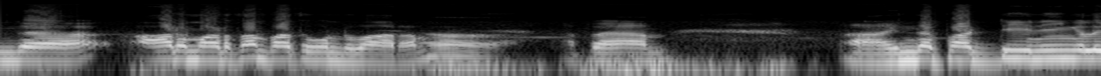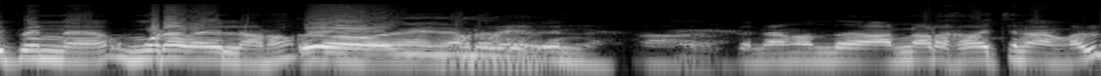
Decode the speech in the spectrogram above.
இந்த ஆறு மாடு தான் பார்த்து கொண்டு வரோம். அப்ப இந்த பட்டி நீங்கள் இப்ப என்ன? உங்களோட வயலானோ? என்ன இப்ப நாங்க வந்து அன்னாட காய்ச்சி நாங்கள்.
